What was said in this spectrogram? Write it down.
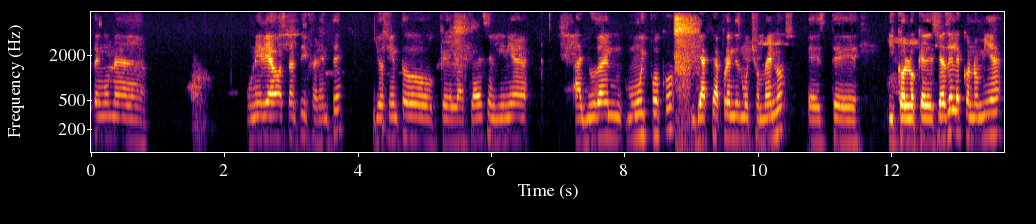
tengo una, una idea bastante diferente. Yo siento que las clases en línea ayudan muy poco, ya que aprendes mucho menos. Este, y con lo que decías de la economía,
